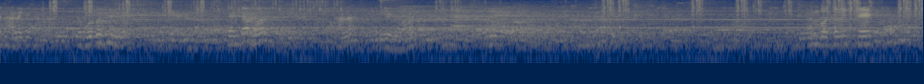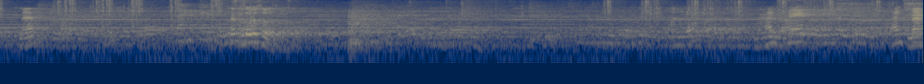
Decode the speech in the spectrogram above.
झालं की त्यांच्या बोल झालं ये ma'am both of straight ma'am? Ma'am solo solo ma'am straight ma'am ma'am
